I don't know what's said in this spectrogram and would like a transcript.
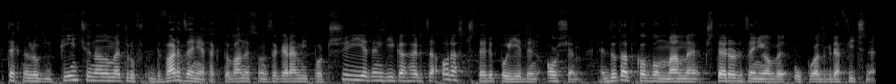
w technologii 5 nanometrów. Dwa rdzenia taktowane są zegarami po 3,1 GHz oraz 4 po 1,8. Dodatkowo mamy czterordzeniowy układ graficzny.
